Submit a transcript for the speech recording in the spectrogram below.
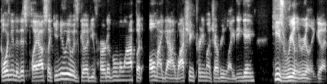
going into this playoffs, like you knew he was good. You've heard of him a lot, but oh my god, watching pretty much every Lightning game, he's really really good.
